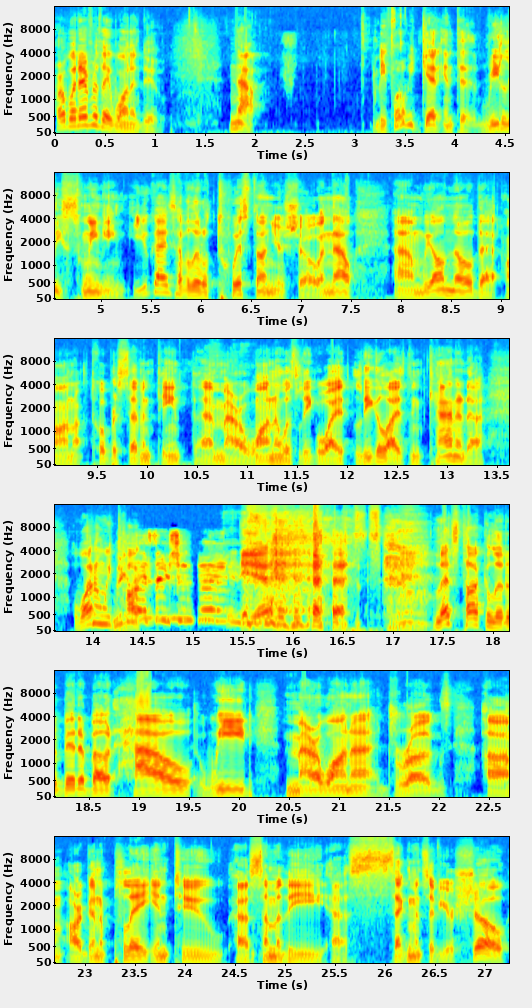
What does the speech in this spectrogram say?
or whatever they want to do. Now before we get into really swinging, you guys have a little twist on your show. And now um, we all know that on October 17th, uh, marijuana was legalized, legalized in Canada. Why don't we talk? Legalization Day! Yes. Let's talk a little bit about how weed, marijuana, drugs um, are going to play into uh, some of the uh, segments of your show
